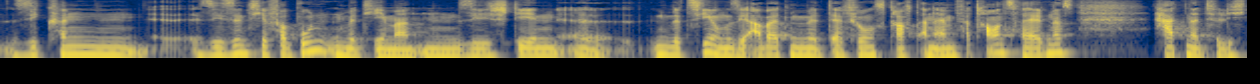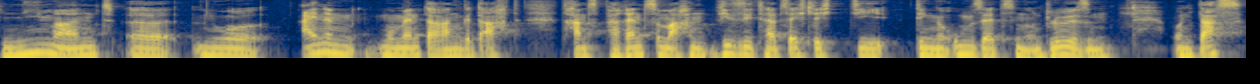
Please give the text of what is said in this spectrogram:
sie können, äh, sie sind hier verbunden mit jemandem, sie stehen äh, in Beziehung, sie arbeiten mit der Führungskraft an einem Vertrauensverhältnis, hat natürlich niemand äh, nur einen Moment daran gedacht, transparent zu machen, wie sie tatsächlich die Dinge umsetzen und lösen. Und das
